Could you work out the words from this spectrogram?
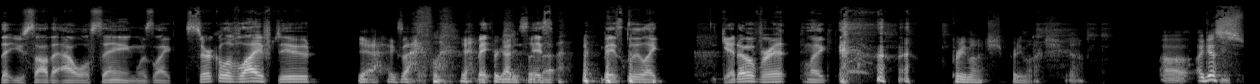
that you saw the owl saying was like "circle of life, dude." Yeah, exactly. Yeah, ba- I forgot he said that. basically, like get over it. Like pretty much, pretty much. Yeah. Uh, I guess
